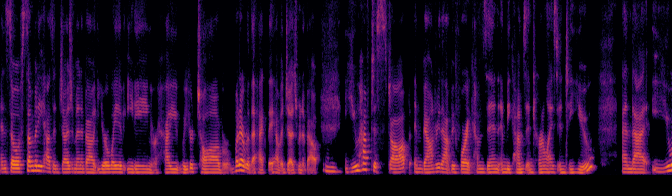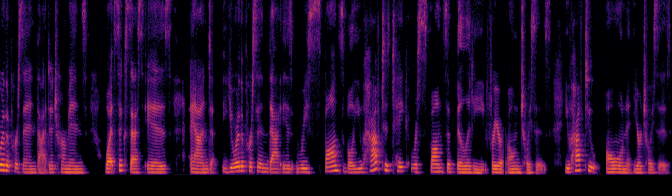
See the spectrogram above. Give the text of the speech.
And so if somebody has a judgment about your way of eating or how you or your job or whatever the heck they have a judgment about, mm-hmm. you have to stop and boundary that before it comes in and becomes internalized into you and that you are the person that determines what success is and you're the person that is responsible. You have to take responsibility for your own choices. You have to own your choices.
